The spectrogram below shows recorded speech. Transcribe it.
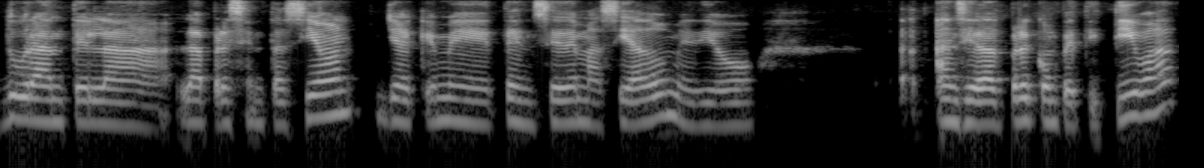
durante la, la, presentación, ya que me tensé demasiado, me dio ansiedad precompetitiva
